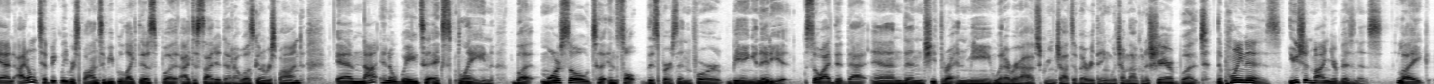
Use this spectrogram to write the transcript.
And I don't typically respond to people like this, but I decided that I was going to respond. And not in a way to explain, but more so to insult this person for being an idiot. So I did that, and then she threatened me, whatever. I have screenshots of everything, which I'm not going to share. But the point is, you should mind your business. Like,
